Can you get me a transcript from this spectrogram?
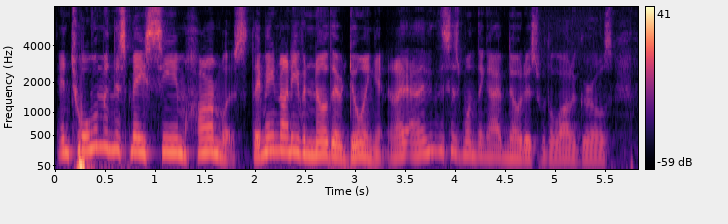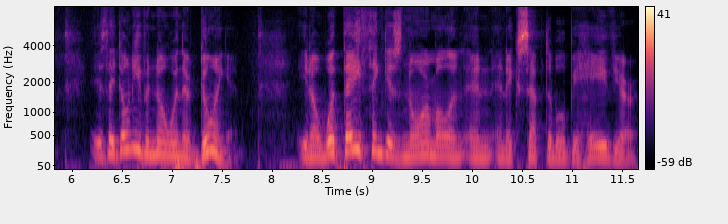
and to a woman, this may seem harmless. They may not even know they're doing it. And I, I, think this is one thing I've noticed with a lot of girls is they don't even know when they're doing it. You know, what they think is normal and, and, and acceptable behavior,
